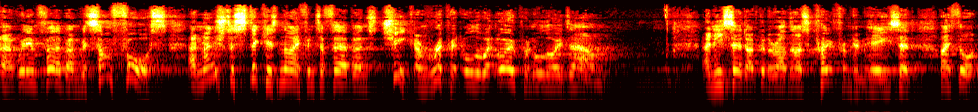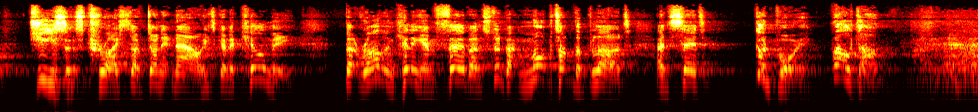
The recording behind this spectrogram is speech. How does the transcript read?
uh, William Fairbairn with some force and managed to stick his knife into Fairbairn's cheek and rip it all the way open, all the way down. And he said, I've got a rather nice quote from him here. He said, I thought, Jesus Christ, I've done it now. He's going to kill me. But rather than killing him, Fairbairn stood back, mopped up the blood, and said, Good boy, well done.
